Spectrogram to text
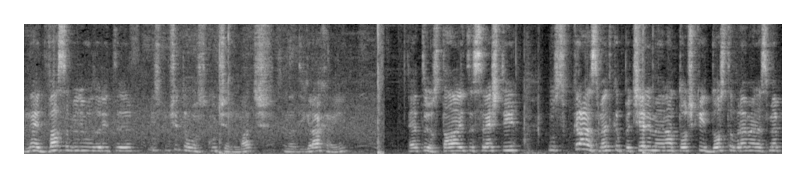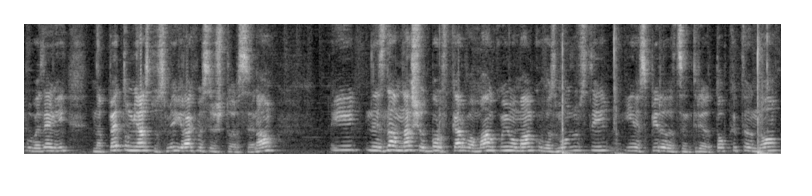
Не, два са били ударите. Изключително скучен матч. Надиграха ни. Ето и останалите срещи. Но в крайна сметка печелиме една точка и доста време не сме победени. На пето място сме, играхме срещу Арсенал. И не знам, нашия отбор вкарва малко, има малко възможности и не спира да центрира топката, но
